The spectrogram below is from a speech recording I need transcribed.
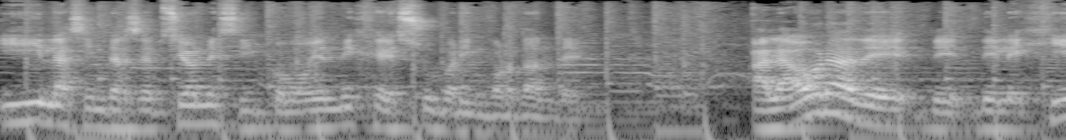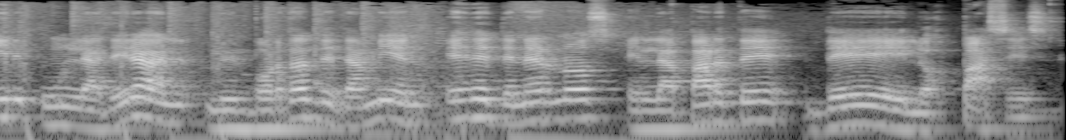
Y las intercepciones, y como bien dije, es súper importante. A la hora de, elegir un lateral, lo importante también es detenernos en la parte de los pases.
